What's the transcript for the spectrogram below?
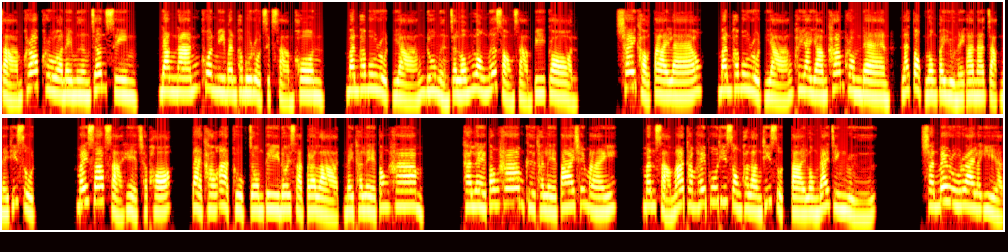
13 ครอบครัวในเมืองเจิ้นซิง ดังนั้นควรมีบรรพบุรุษ 13 คน บรรพบุรุษหยางดูเหมือนจะล้มลงเมื่อ2-3ปีก่อน ใช่เขาตายแล้ว บรรพบุรุษหยางพยายามข้ามพรมแดน และตกลงไปอยู่ในอาณาจักรในที่สุด ไม่ทราบสาเหตุเฉพาะ แต่เขาอาจถูกโจมตีโดยสัตว์ประหลาดในทะเลต้องห้าม ทะเลต้องห้ามคือทะเลใต้ใช่ไหม มันสามารถทำให้ผู้ที่ทรงพลังที่สุดตายลงได้จริงหรือ ฉันไม่รู้รายละเอียด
